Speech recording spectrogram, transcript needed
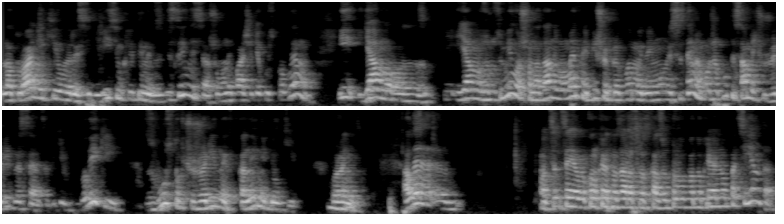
натуральні кілери, CD8 клітини взбісилися, що вони бачать якусь проблему, і явно, явно зрозуміло, що на даний момент найбільшою проблемою для імунної системи може бути саме чужорідне серце, такий великий згусток чужорідних тканин і білків в організмі. Але е, оце це я конкретно зараз розказую про випадок реального пацієнта.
